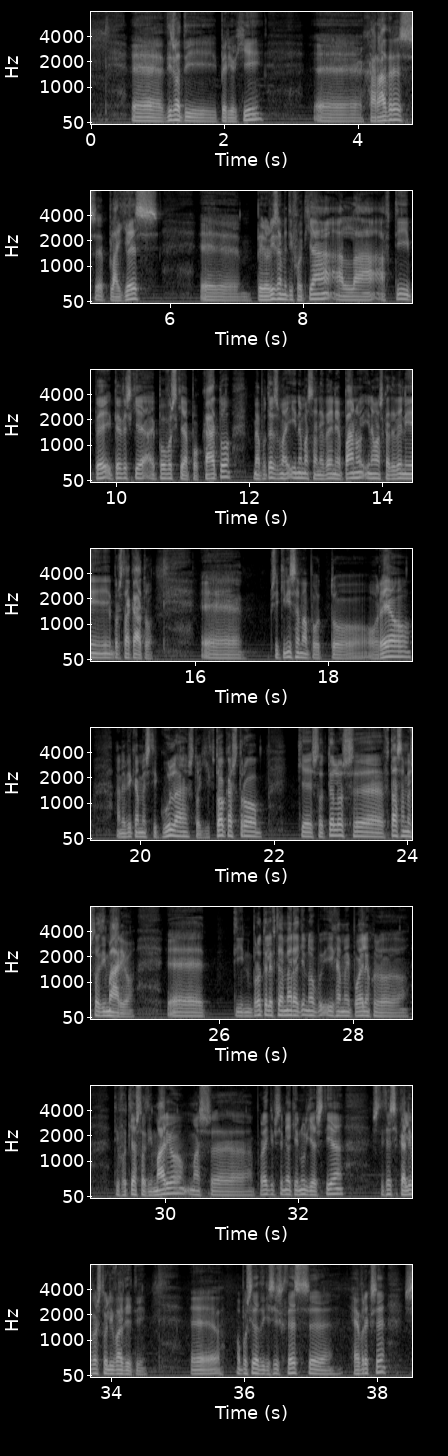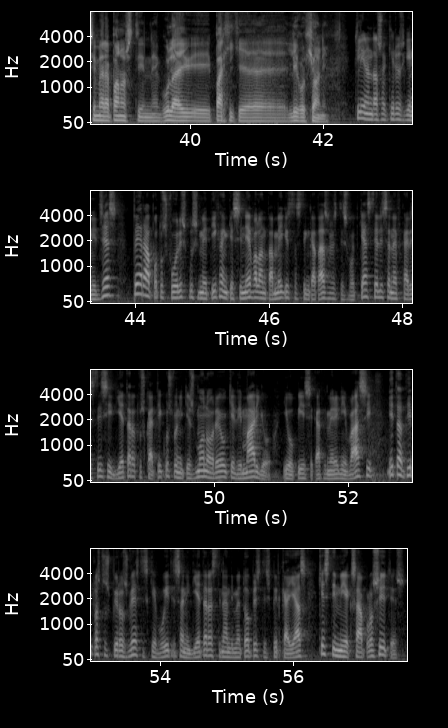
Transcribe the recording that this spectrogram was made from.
Ε, δύσβατη περιοχή, ε, χαράδρες, πλαγιές, ε, περιορίζαμε τη φωτιά αλλά αυτή υπέβεσκε από κάτω με αποτέλεσμα ή να μας ανεβαίνει επάνω ή να μας κατεβαίνει προς τα κάτω. Ε, ξεκινήσαμε από το ωραίο, ανεβήκαμε στην Κούλα, στο Γυφτόκαστρο και στο τέλος ε, φτάσαμε στο Δημάριο. Ε, την πρώτη τελευταία μέρα ενώ είχαμε υποέλεγχο τη φωτιά στο Δημάριο μας ε, προέκυψε μια καινούργια αιστεία στη θέση Καλύβα στο Λιβαδίτη. Ε, όπως είδατε και εσείς χθες ε, έβρεξε. Σήμερα πάνω στην Γκούλα υπάρχει και λίγο χιόνι. Κλείνοντας, ο κύριος Γενιτζέ, πέρα από τους φορείς που συμμετείχαν και συνέβαλαν τα μέγιστα στην κατάσβεση της φωτιάς, θέλησε να ευχαριστήσει ιδιαίτερα τους κατοίκους των οικισμών Ωραίο και Δημάριο, οι οποίοι σε καθημερινή βάση ήταν δίπλα στους πυροσβέστες και βοήθησαν ιδιαίτερα στην αντιμετώπιση της πυρκαγιάς και στη μη εξάπλωσή της.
